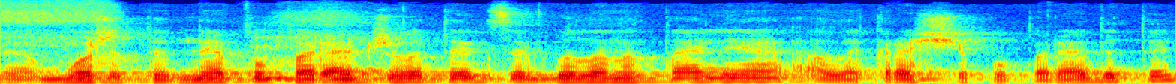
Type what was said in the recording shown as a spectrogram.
е, можете не попереджувати, як зробила Наталія, але краще попередити.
